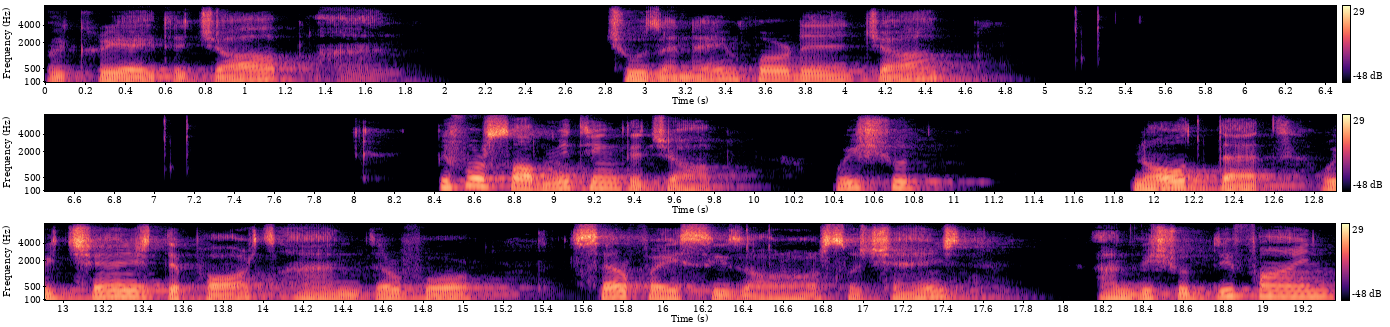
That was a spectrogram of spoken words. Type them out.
we create a job and choose a name for the job. Before submitting the job, we should note that we changed the parts and therefore surfaces are also changed and we should define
